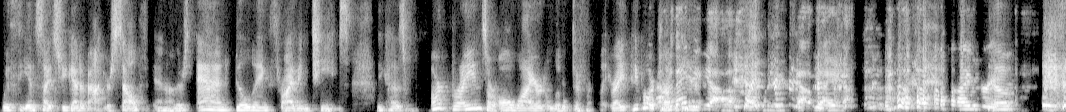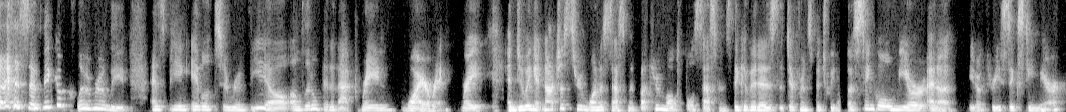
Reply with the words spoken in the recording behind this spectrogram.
with the insights you get about yourself and others and building thriving teams because our brains are all wired a little differently, right? People oh, are, are they? Yeah. yeah, yeah, yeah, yeah. I agree. So, so think of Cloverleaf as being able to reveal a little bit of that brain wiring, right? And doing it not just through one assessment, but through multiple assessments. Think of it as the difference between a single mirror and a, you know, 360 mirror.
